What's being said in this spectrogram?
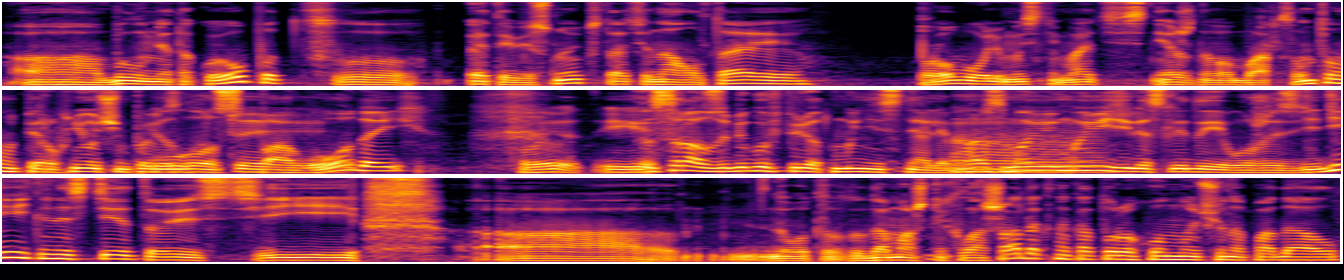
А, был у меня такой опыт э, этой весной, кстати, на Алтае пробовали мы снимать снежного барса. Ну, там, во-первых, не очень повезло с погодой. Вы, и... Сразу забегу вперед, мы не сняли барса. Мы, мы видели следы его жизнедеятельности, то есть и а, вот, домашних лошадок, на которых он ночью нападал,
